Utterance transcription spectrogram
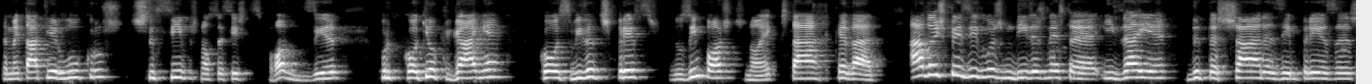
também está a ter lucros excessivos, não sei se isto se pode dizer, porque com aquilo que ganha com a subida dos preços dos impostos, não é? Que está a arrecadar. Há dois pesos e duas medidas nesta ideia de taxar as empresas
